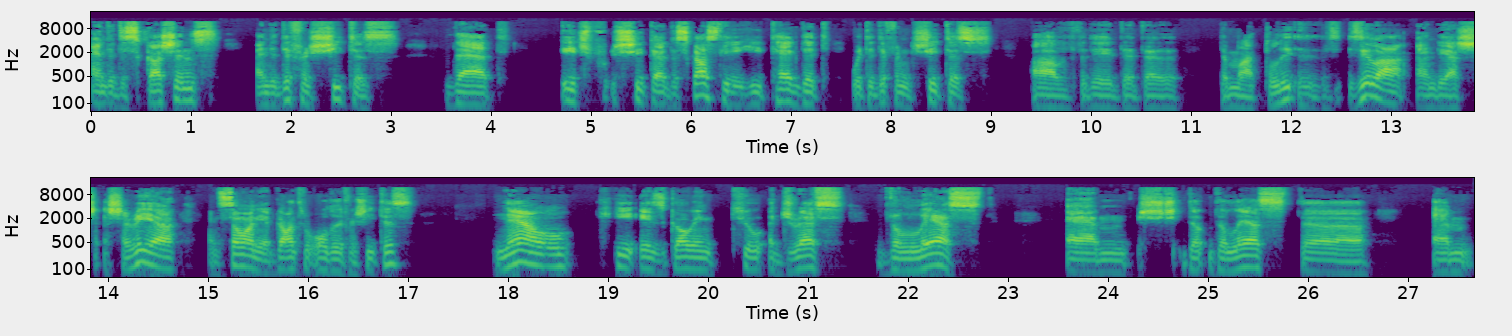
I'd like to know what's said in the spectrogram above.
and the discussions and the different shitas that each shita discussed, he, he tagged it with the different shitas of the the the the Matzila and the Sharia and so on. He had gone through all the different shitas. Now he is going to address the last um the the last uh um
